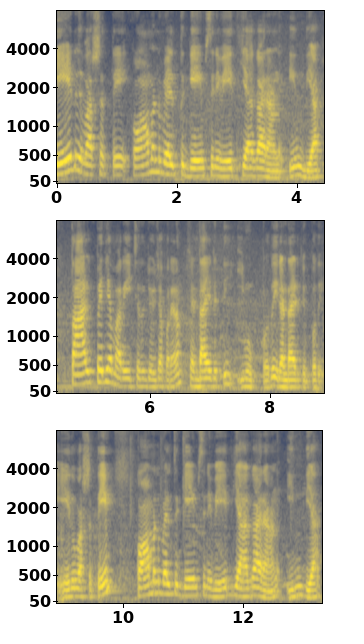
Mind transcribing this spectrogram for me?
ഏത് വർഷത്തെ കോമൺവെൽത്ത് ഗെയിംസിന് വേദിയാകാനാണ് ഇന്ത്യ താല്പര്യം അറിയിച്ചത് ചോദിച്ചാൽ പറയണം. രണ്ടായിരത്തി മുപ്പത് രണ്ടായിരത്തി മുപ്പത് ഏത് വർഷത്തെയും കോമൺവെൽത്ത് ഗെയിംസിന് വേദിയാകാനാണ് ഇന്ത്യ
